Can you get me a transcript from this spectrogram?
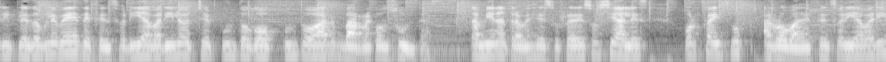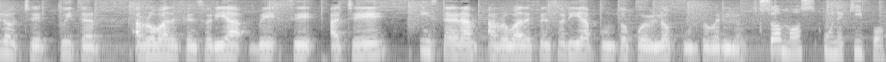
www.defensoriabariloche.gov.ar barra consultas. También a través de sus redes sociales por Facebook arroba Defensoría Bariloche, Twitter arroba Defensoría BCHE Instagram arroba defensoría.pueblo.bariloche. Somos un equipo.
